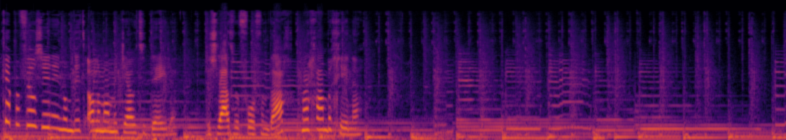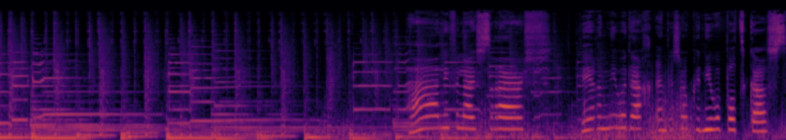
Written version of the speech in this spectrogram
Ik heb er veel zin in om dit allemaal met jou te delen. Dus laten we voor vandaag maar gaan beginnen. Ha, lieve luisteraars. Weer een nieuwe dag en dus ook een nieuwe podcast.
